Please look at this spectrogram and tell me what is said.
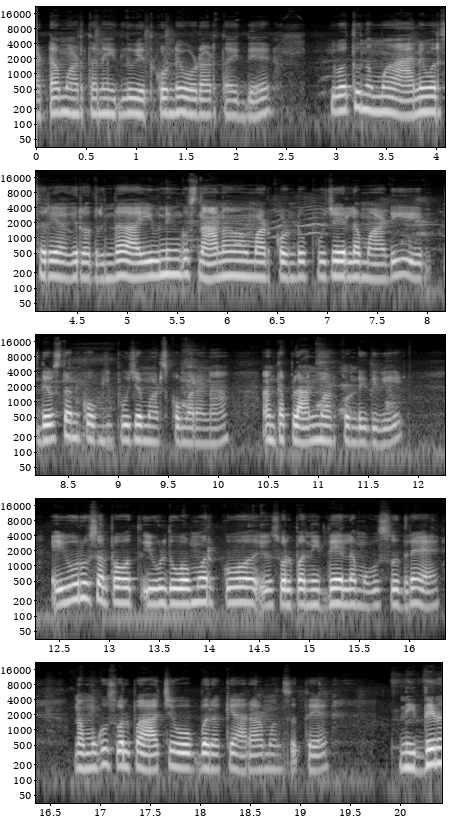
ಹಠ ಮಾಡ್ತಾನೆ ಇದ್ಲು ಎತ್ಕೊಂಡೇ ಓಡಾಡ್ತಾ ಇದ್ದೆ. ಇವತ್ತು ನಮ್ಮ ಆ್ಯನಿವರ್ಸರಿ ಆಗಿರೋದ್ರಿಂದ ಈವ್ನಿಂಗು ಸ್ನಾನ ಮಾಡಿಕೊಂಡು ಪೂಜೆ ಎಲ್ಲ ಮಾಡಿ ದೇವಸ್ಥಾನಕ್ಕೆ ಹೋಗಿ ಪೂಜೆ ಮಾಡಿಸ್ಕೊಂಬರೋಣ ಅಂತ ಪ್ಲ್ಯಾನ್ ಮಾಡ್ಕೊಂಡಿದ್ದೀವಿ ಇವರು ಸ್ವಲ್ಪ ಹೊತ್ತು, ಇವಳ್ದು ಹೋಮ್ವರ್ಕು ಇವು ಸ್ವಲ್ಪ ನಿದ್ದೆ ಎಲ್ಲ ಮುಗಿಸಿದ್ರೆ ನಮಗೂ ಸ್ವಲ್ಪ ಆಚೆ ಹೋಗಿ ಬರೋಕ್ಕೆ ಆರಾಮ್ ಅನಿಸುತ್ತೆ. ನಿದ್ದೆನ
